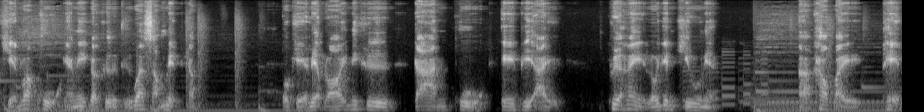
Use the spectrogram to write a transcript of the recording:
เขียนว่าผูกอย่างนี้ก็คือถือว่าสำเร็จครับ โอเค เรียบร้อยนี่คือการผูก API เพื่อให้ l o g i n Q เนี่ยเข้าไปเทรด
